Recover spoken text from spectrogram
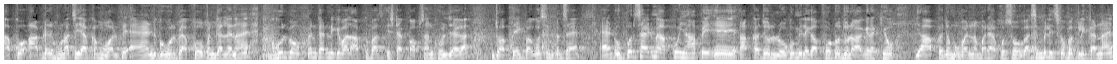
आपको अपडेट होना चाहिए आपका मोबाइल पे एंड गूगल पे आपको ओपन कर लेना है। गूगल पे ओपन करने के बाद आपके पास इस टाइप का ऑप्शन खुल जाएगा जो आप देख पाओगे सिंपल सा है। एंड ऊपर साइड में आपको यहाँ पे ए, आपका जो लोगो मिलेगा फ़ोटो जो लगा के रखे हो या आपका जो मोबाइल नंबर है आपको शो होगा। सिंपल इसके ऊपर क्लिक करना है।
